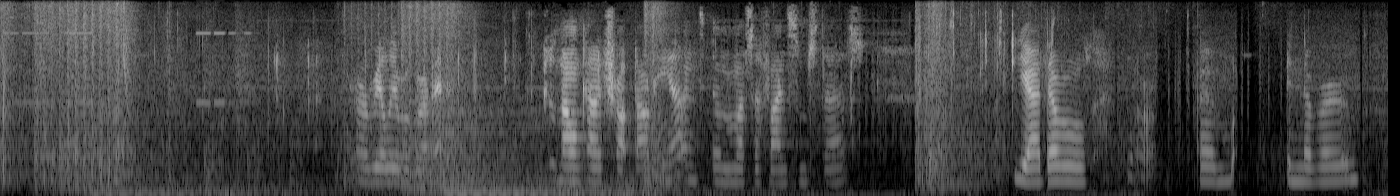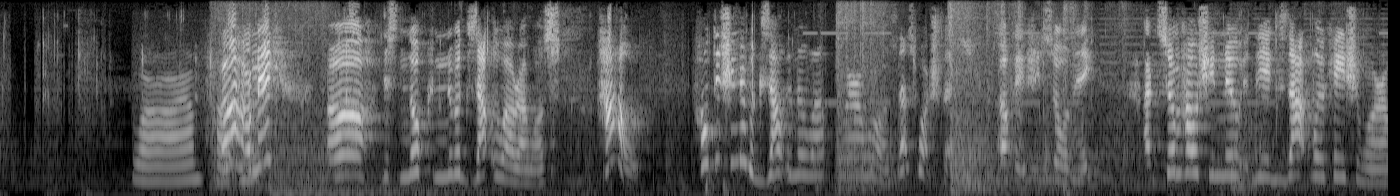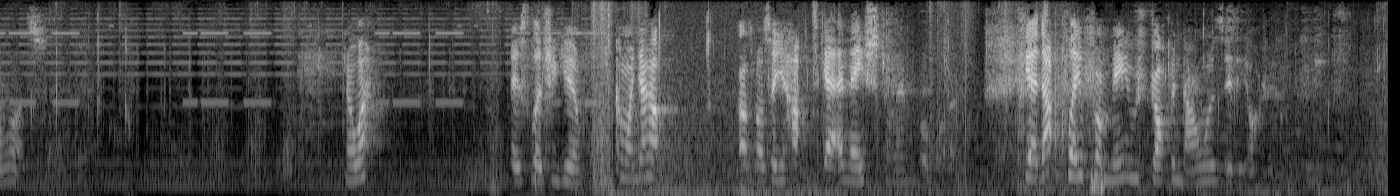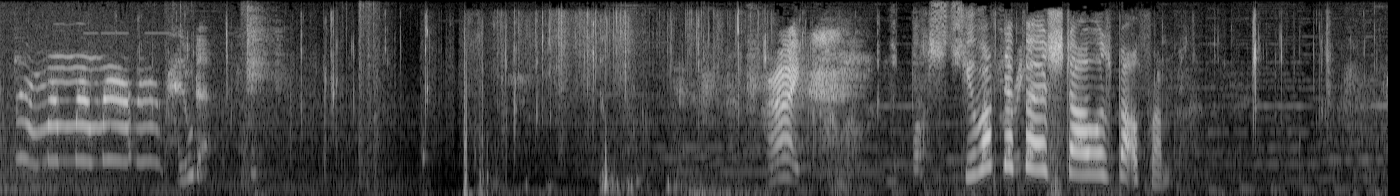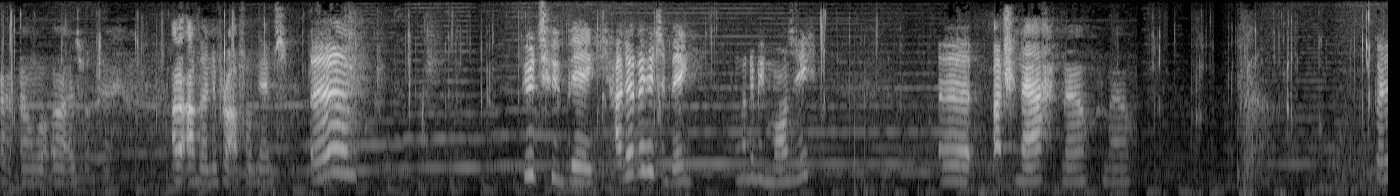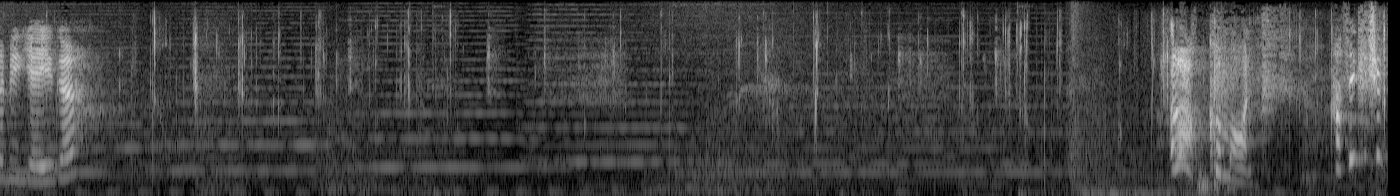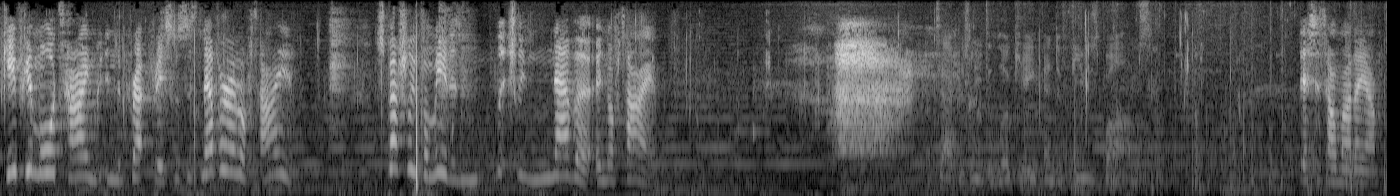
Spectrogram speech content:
I really regret it. Because now I'm kind of trapped down here un- unless I find some stairs. Yeah, they're all um in the room where I am. Oh, me! Oh, this Nøkk knew exactly where I was. How? How did she know exactly know where I was? Let's watch this. Okay, she saw me, and somehow she knew the exact location where I was. Know what? It's literally you. Come on, you have. I was about to say you have to get an ace to win, but whatever. Yeah, that play from me who's dropping down was idiotic. Hello there. Alright. You have the first Star Wars Battlefront? Know what that is, okay. I don't have any platform games. Um, who too big? I don't know who too big. I'm gonna be Mozzie. Uh, actually, nah, no, no. Gonna be Jaeger. Give you more time in the prep phase because there's never enough time. Especially for me, there's literally never enough time. Attackers need to locate and defuse bombs. This is how mad I am.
